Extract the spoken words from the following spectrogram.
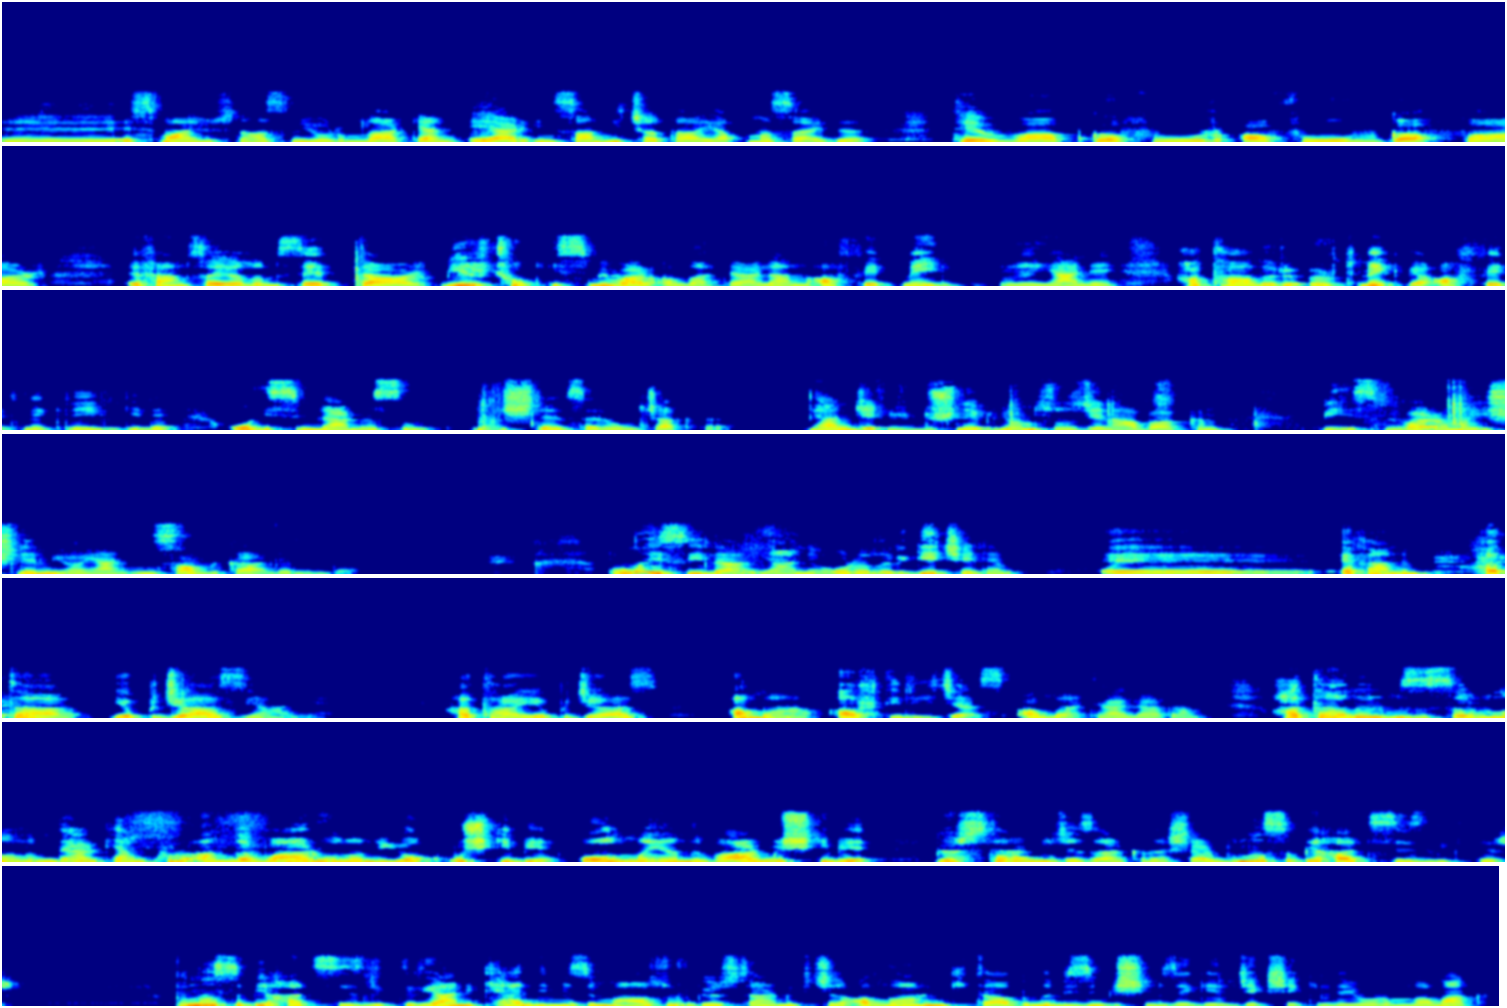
Esma-i Hüsna'sını yorumlarken eğer insan hiç hata yapmasaydı Tevvab, Gafur, Afuv, Gaffar, efendim sayalım Settar birçok ismi var Allah Teala'nın affetme yani hataları örtmek ve affetmekle ilgili. O isimler nasıl işlevsel olacaktı? Yani düşünebiliyor musunuz Cenab-ı Hakk'ın bir ismi var ama işlemiyor yani insanlık aleminde. Dolayısıyla yani oraları geçelim. e, efendim hata yapacağız yani. Hata yapacağız ama af dileyeceğiz Allah Teala'dan. Hatalarımızı savunalım derken Kur'an'da var olanı yokmuş gibi, olmayanı varmış gibi göstermeyeceğiz arkadaşlar. Bu nasıl bir hadsizliktir? Bu nasıl bir hadsizliktir? Yani kendimizi mazur göstermek için Allah'ın kitabını bizim işimize gelecek şekilde yorumlamak.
